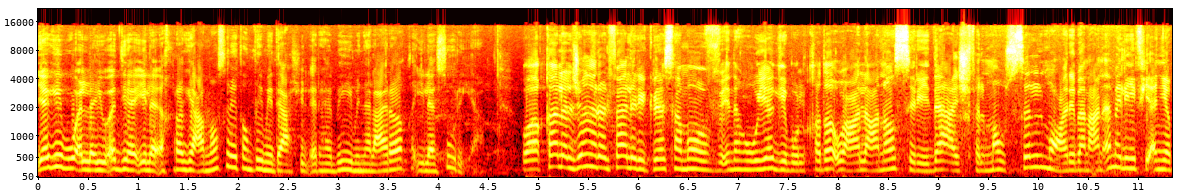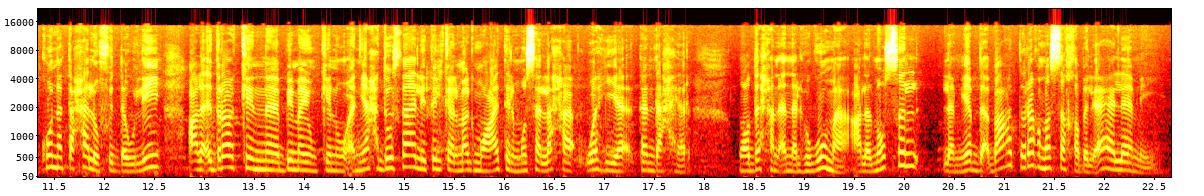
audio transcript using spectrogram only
يجب ألا يؤدي إلى إخراج عناصر تنظيم داعش الإرهابي من العراق إلى سوريا. وقال الجنرال فاليري جريساموف إنه يجب القضاء على عناصر داعش في الموصل معربا عن أمله في أن يكون التحالف الدولي على إدراك بما يمكن أن يحدث لتلك المجموعات المسلحة وهي تندحر. موضحا أن الهجوم على الموصل لم يبدأ بعد رغم الصخب الإعلامي.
